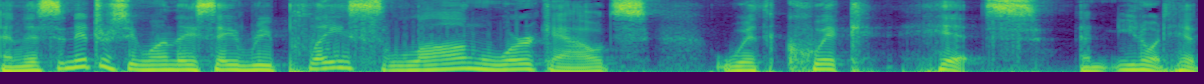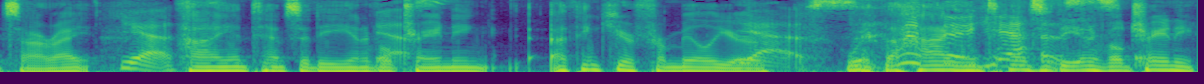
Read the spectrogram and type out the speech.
And this is an interesting one. They say replace long workouts with quick HIITs. And you know what HIITs are, right? Yes. High intensity interval Yes. training. I think you're familiar Yes. with the high intensity Yes. interval training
